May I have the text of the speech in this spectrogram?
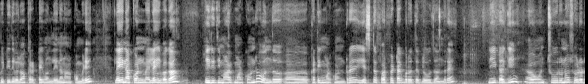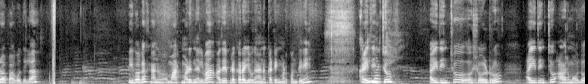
ಬಿಟ್ಟಿದ್ದೀವಲ್ಲ ಬಿಟ್ಟಿದ್ದೀವಲ್ವ ಕರೆಕ್ಟಾಗಿ ಒಂದು ಲೈನನ್ನು ಹಾಕ್ಕೊಂಬಿಡಿ ಲೈನ್ ಹಾಕೊಂಡ್ಮೇಲೆ ಇವಾಗ ಈ ರೀತಿ ಮಾರ್ಕ್ ಮಾಡಿಕೊಂಡು ಒಂದು ಕಟಿಂಗ್ ಮಾಡಿಕೊಂಡ್ರೆ ಎಷ್ಟು ಪರ್ಫೆಕ್ಟಾಗಿ ಬರುತ್ತೆ ಬ್ಲೌಸ್ ಅಂದರೆ ನೀಟಾಗಿ ಒಂಚೂರು ಶೋಲ್ಡರ್ ಡ್ರಾಪ್ ಆಗೋದಿಲ್ಲ. ಇವಾಗ ನಾನು ಮಾರ್ಕ್ ಮಾಡಿದ್ನಲ್ವಾ ಅದೇ ಪ್ರಕಾರ ಇವಾಗ ನಾನು ಕಟಿಂಗ್ ಮಾಡ್ಕೊತೀನಿ. ಐದು ಇಂಚು ಐದು ಇಂಚು ಶೋಲ್ಡ್ರು ಐದು ಇಂಚು ಆರ್ಮೋಲು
